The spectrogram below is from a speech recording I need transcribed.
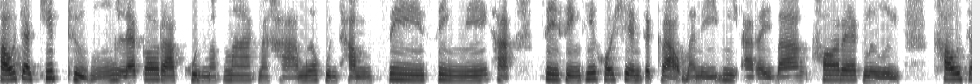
เขาจะคิดถึงและก็รักคุณมาก ๆนะคะ เมื่อคุณทำสี่สิ่งนี้ค่ะสี่สิ่งที่โคชเชมจะกล่าวมานี้มีอะไรบ้างข้อแรกเลย เข้าใจ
